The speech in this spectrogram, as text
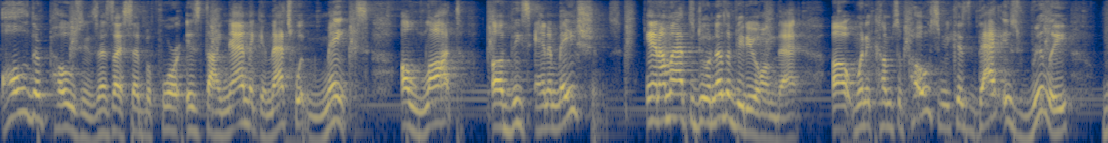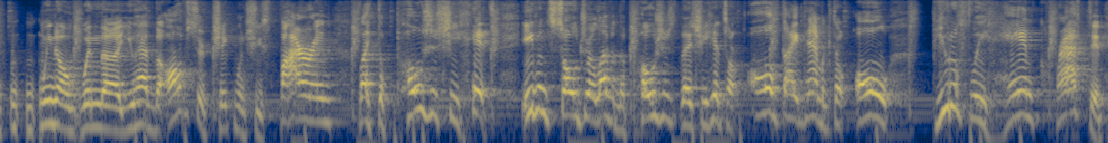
all of their posings, as I said before, is dynamic, and that's what makes a lot of these animations. And I'm gonna have to do another video on that uh, when it comes to posing because that is really we know when the you have the officer chick when she's firing like the poses she hits even soldier 11 the poses that she hits are all dynamic. They're all beautifully handcrafted.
